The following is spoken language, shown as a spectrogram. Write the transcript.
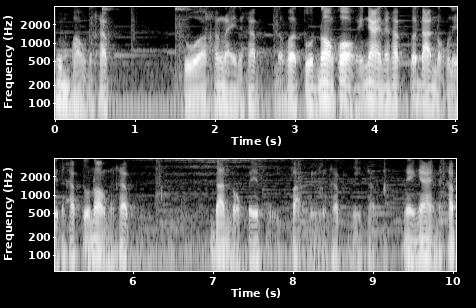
หุ้มเผานะครับ ตัวข้างในนะครับ แล้วก็ตัวนอกก็ออกง่ายๆนะครับ ก็ดันออกเลยนะครับ ตัวนอกนะครับ ดันออกไปอีกฝั่งหนึ่งนะครับนี่ครับง่ายๆนะครับ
